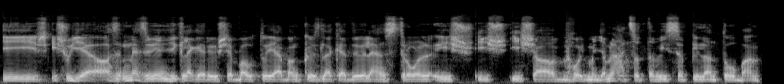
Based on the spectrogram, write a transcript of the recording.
És, és ugye az mezőny egyik legerősebb autójában közlekedő Lance Stroll is, is, is a, hogy mondjam, látszott a visszapillantóban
